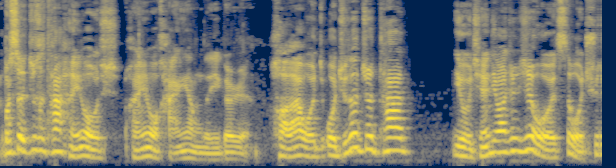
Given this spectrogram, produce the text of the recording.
不是，就是他很有很有涵养的一个人。好啦，我我觉得就是他。有钱的地方，就就我一次我去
